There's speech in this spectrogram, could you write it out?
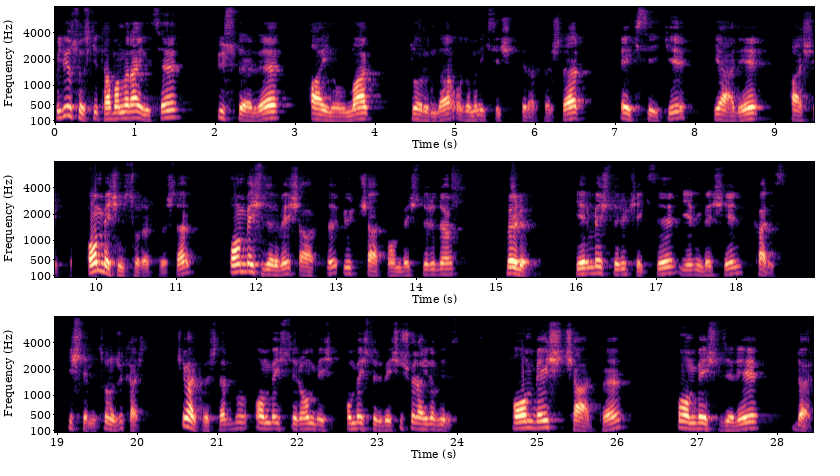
Biliyorsunuz ki tabanlar aynı ise üstlerde aynı olmak zorunda. O zaman x eşittir arkadaşlar. Eksi 2 yani A şıkkı. 15. soru arkadaşlar. 15 üzeri 5 artı 3 çarpı 15 üzeri 4 bölü 25 üzeri 3 eksi 25'in karesi. İşlemin sonucu kaçtır? Şimdi arkadaşlar bu 15 üzeri 15, 15 üzeri 5'i şöyle ayırabiliriz. 15 çarpı 15 üzeri 4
